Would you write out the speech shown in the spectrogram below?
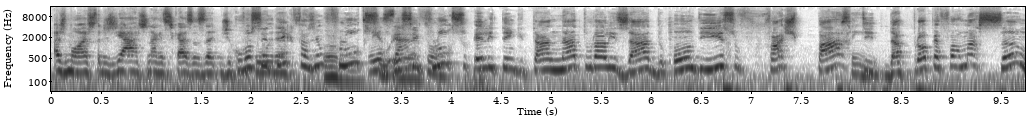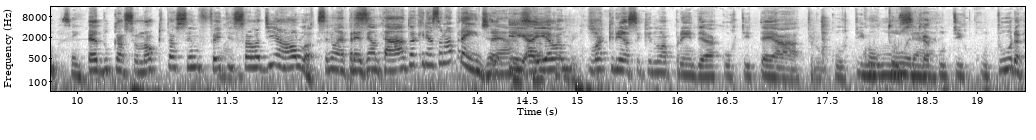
as mostras de arte nas casas de cultura. Você tem que fazer um fluxo. Exato. Esse fluxo ele tem que estar naturalizado, onde isso faz parte Sim. da própria formação Sim. educacional que está sendo feita em sala de aula. Se não é apresentado, a criança não aprende, né? É, E aí ela, Exatamente. uma criança que não aprende a curtir teatro, curtir Cultura. música, curtir cultura,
